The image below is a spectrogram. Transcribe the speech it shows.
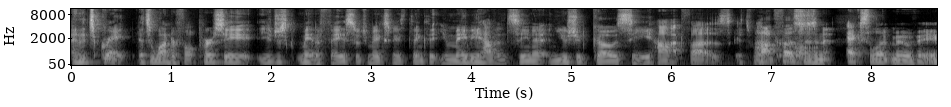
and it's great. It's wonderful. Percy, you just made a face which makes me think that you maybe haven't seen it, and you should go see Hot Fuzz. It's wonderful. Hot Fuzz is an excellent movie.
